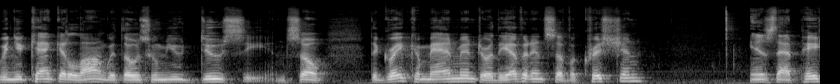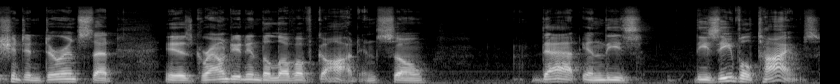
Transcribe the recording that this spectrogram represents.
when you can't get along with those whom you do see. And so, the great commandment or the evidence of a Christian is that patient endurance that is grounded in the love of God. And so, that in these these evil times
